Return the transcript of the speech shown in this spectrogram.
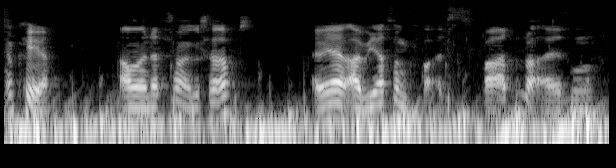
Okay, haben wir das schon mal geschafft? Äh, ja, aber wieder so ein Quad oder Eisen?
